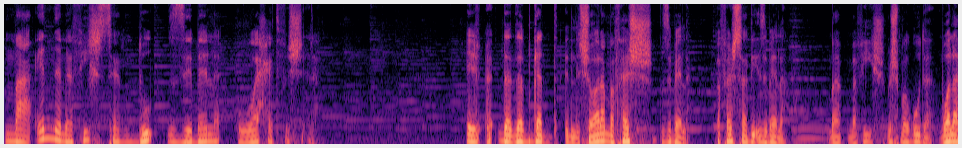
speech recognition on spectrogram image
مع إن مفيش صندوق زبالة واحد في الشارع. إيه ده ده بجد. الشوارع ما فيهاش زبالة. ما فيهاش صناديق زبالة. ما ما فيش مش موجودة ولا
